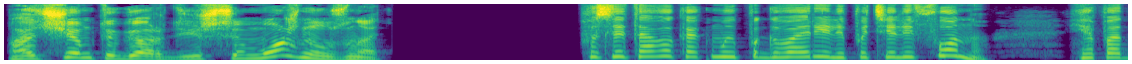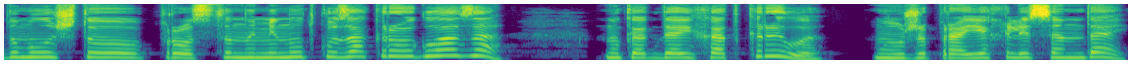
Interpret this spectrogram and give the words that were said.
А чем ты гордишься, можно узнать? После того, как мы поговорили по телефону, я подумала, что просто на минутку закрою глаза, но когда их открыла, мы уже проехали Сендай.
